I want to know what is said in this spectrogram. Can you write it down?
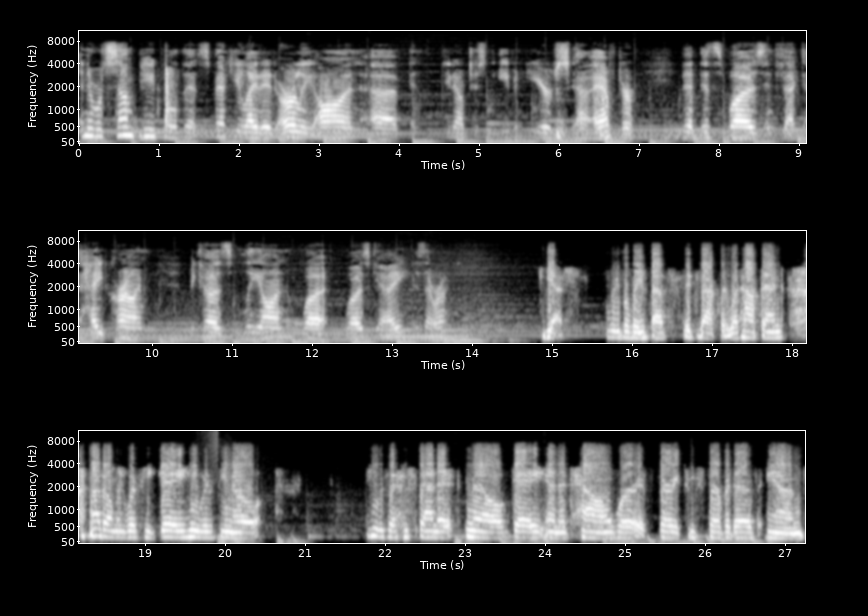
And there were some people that speculated early on, uh, and you know, just even years uh, after, that this was in fact a hate crime because Leon wa- was gay. Is that right? Yes, we believe that's exactly what happened. Not only was he gay, he was, you know, he was a Hispanic male gay in a town where it's very conservative and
